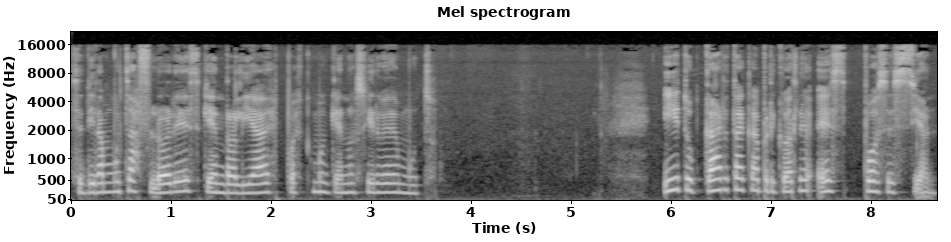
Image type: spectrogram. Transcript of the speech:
se tiran muchas flores que en realidad después como que no sirve de mucho. Y tu carta Capricornio es posesión.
